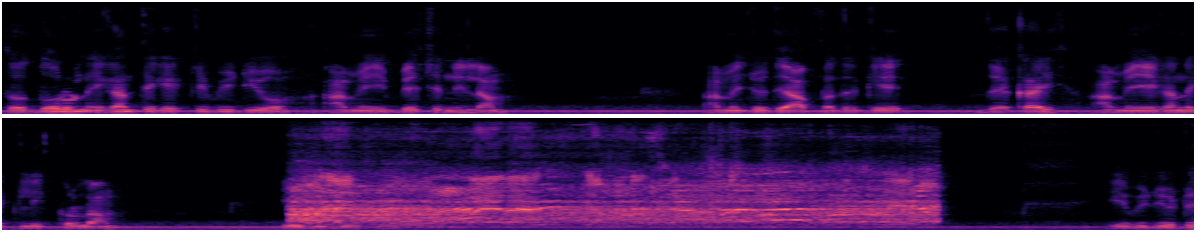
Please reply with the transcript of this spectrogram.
তো ধরুন এখান থেকে একটি ভিডিও আমি বেছে নিলাম। আমি যদি আপনাদেরকে দেখাই, আমি এখানে ক্লিক করলাম। এই ভিডিওটি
